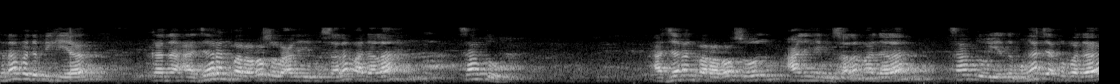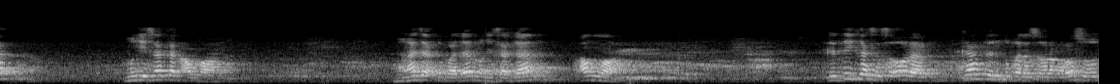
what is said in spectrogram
kenapa demikian karena ajaran para rasul alaihi wasallam adalah satu ajaran para rasul alaihi wasallam adalah satu yaitu mengajak kepada mengisahkan Allah. Mengajak kepada mengisahkan Allah. Ketika seseorang kafir kepada seorang Rasul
